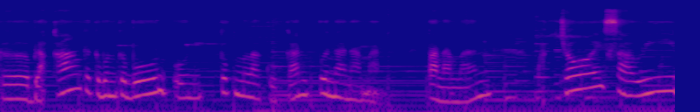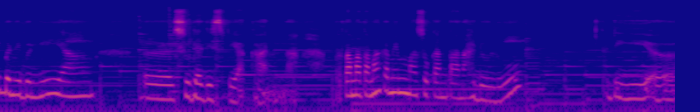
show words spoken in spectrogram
ke belakang ke kebun-kebun untuk melakukan penanaman tanaman pakcoy, sawi, benih-benih yang uh, sudah disediakan. Nah, pertama-tama kami memasukkan tanah dulu di uh,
